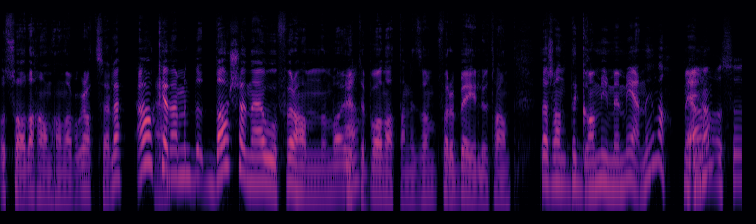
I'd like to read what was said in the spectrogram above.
og så hadde han havna på glattcelle. Ja, OK, Ja. nei, men da, da skjønner jeg hvorfor han var ute på natta liksom, for å baile ut han. Det er sånn, det ga mye mer mening, da. Med Ja, en gang. og så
